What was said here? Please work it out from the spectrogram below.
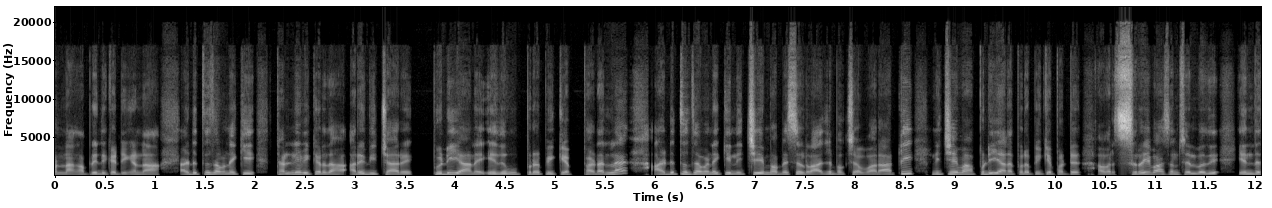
பண்ணாங்க அப்படின்னு கேட்டீங்கன்னா அடுத்த தவணைக்கு தள்ளி வைக்கிறதாக அறிவிச்சாரு. பிடியான எதுவும் பிறப்பிக்கப்படலை. அடுத்த தவணைக்கு நிச்சயமாக பெசல் ராஜபக்ச வராட்டி நிச்சயமாக பிடியான பிறப்பிக்கப்பட்டு அவர் சிறைவாசம் செல்வது எந்த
